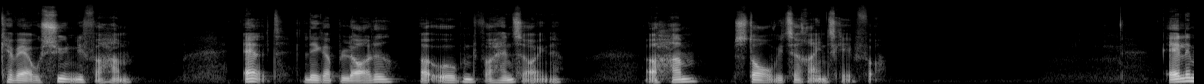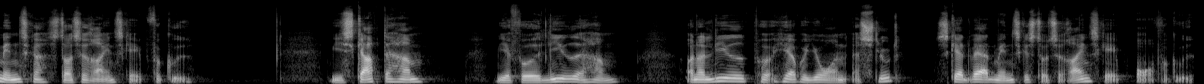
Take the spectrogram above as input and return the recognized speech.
kan være usynlig for ham. Alt ligger blottet og åbent for hans øjne, og ham står vi til regnskab for. Alle mennesker står til regnskab for Gud. Vi er skabt af ham, vi har fået livet af ham, og når livet på, her på jorden er slut, skal et hvert menneske stå til regnskab over for Gud.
